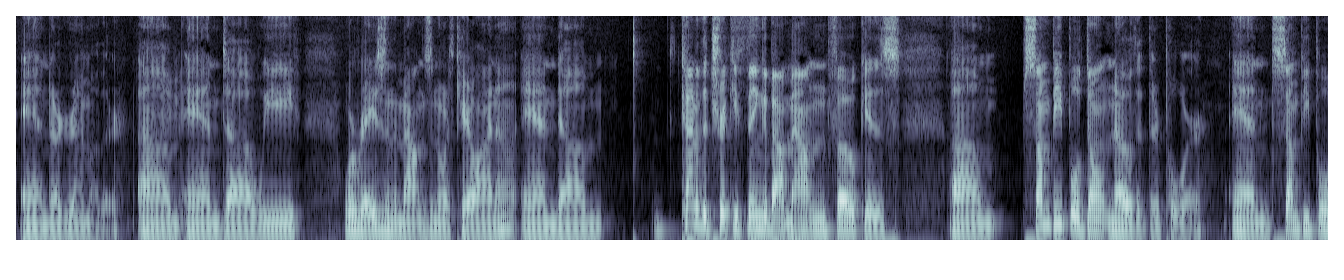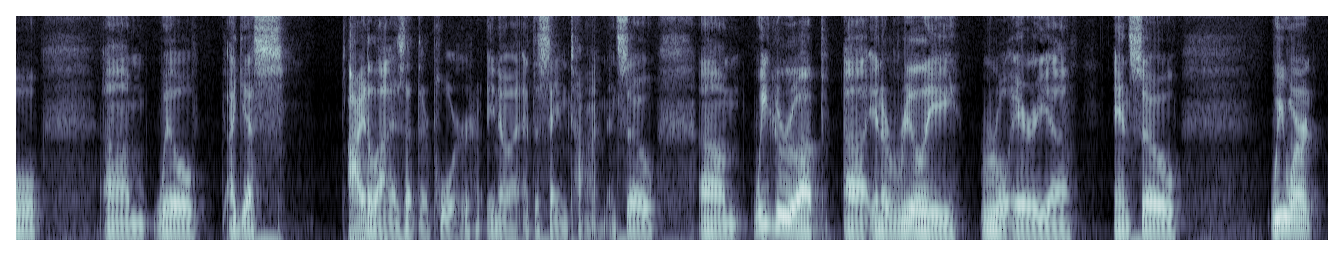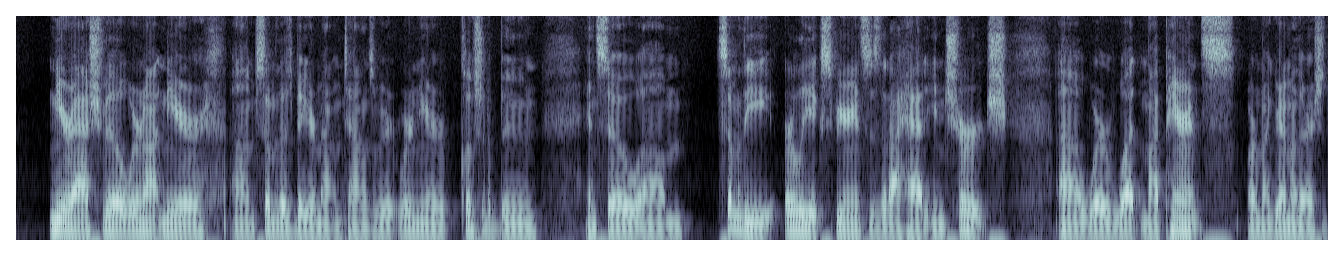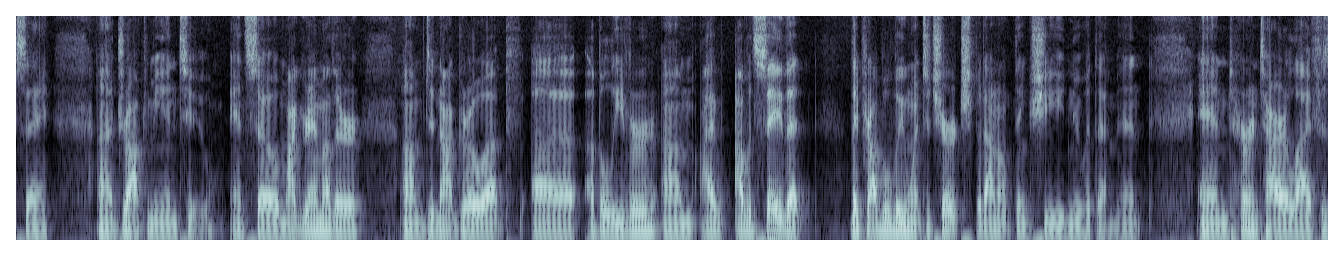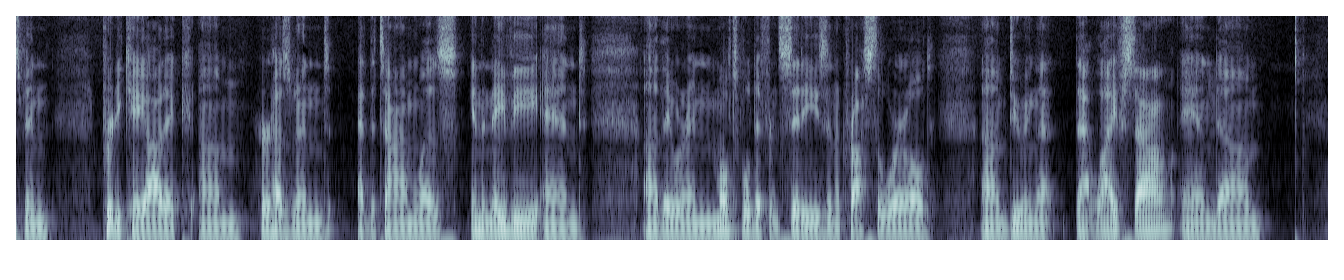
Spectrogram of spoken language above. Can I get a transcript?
and our grandmother, um, and uh, we were raised in the mountains of North Carolina. And um, kind of the tricky thing about mountain folk is um, some people don't know that they're poor, and some people um, will, I guess idolize that they're poor, you know, at the same time. And so um, we grew up uh, in a really rural area, and so we weren't near Asheville. We're not near um, some of those bigger mountain towns. We're we're near closer to Boone, and so um, some of the early experiences that I had in church uh, were what my parents or my grandmother, I should say, uh, dropped me into. And so my grandmother um, did not grow up uh, a believer. Um, I I would say that they probably went to church, but I don't think she knew what that meant. And her entire life has been pretty chaotic. Um, her husband at the time was in the Navy, and uh, they were in multiple different cities and across the world um, doing that that lifestyle, and um,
